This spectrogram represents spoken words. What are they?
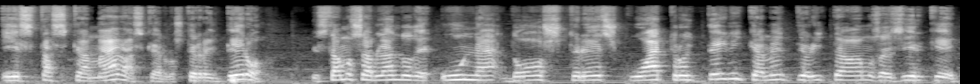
estas camadas, Carlos. Te reitero, Estamos hablando de una, dos, tres, cuatro y técnicamente ahorita vamos a decir que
